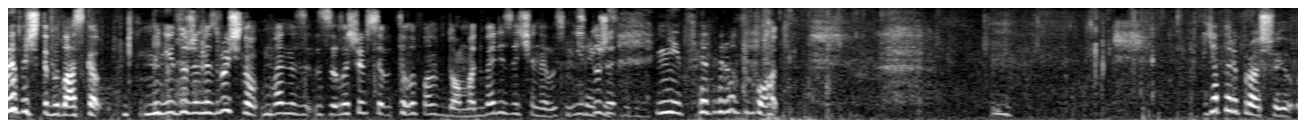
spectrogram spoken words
Вибачте, будь ласка, мені дуже незручно. У мене залишився телефон вдома. Двері зачинились. Мені Це дуже ні, це не розвод. Я перепрошую.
